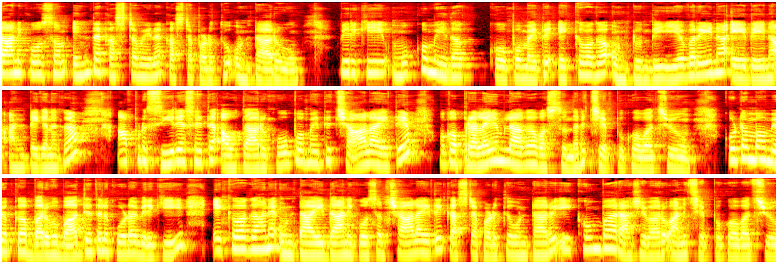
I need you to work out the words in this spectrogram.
దానికోసం ఎంత కష్టమైనా కష్టపడుతూ ఉంటారు. వీరికి ముక్కు మీద కోపం అయితే ఎక్కువగా ఉంటుంది. ఎవరైనా ఏదైనా అంటే గనక అప్పుడు సీరియస్ అయితే అవుతారు. కోపం అయితే చాలా అయితే ఒక ప్రళయం లాగా వస్తుందని చెప్పుకోవచ్చు. కుటుంబం యొక్క బరువు బాధ్యతలు కూడా వీరికి ఎక్కువగానే ఉంటాయి. దానికోసం చాలా అయితే కష్టపడుతూ ఉంటారు ఈ కుంభ రాశివారు అని చెప్పుకోవచ్చు.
